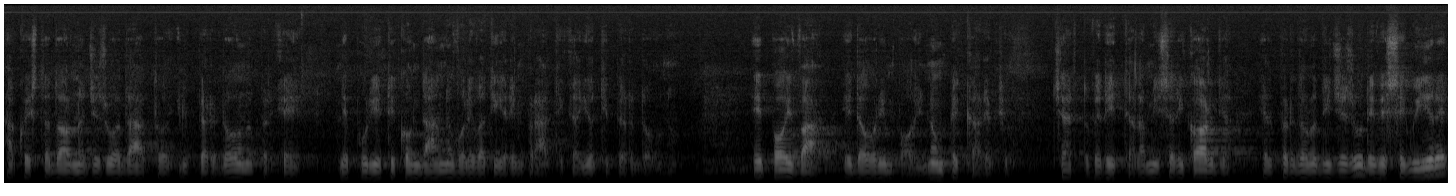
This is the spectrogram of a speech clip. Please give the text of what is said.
A questa donna Gesù ha dato il perdono perché neppure io ti condanno voleva dire in pratica io ti perdono. E poi va e da ora in poi non peccare più. Certo, vedete, alla misericordia e al perdono di Gesù deve seguire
